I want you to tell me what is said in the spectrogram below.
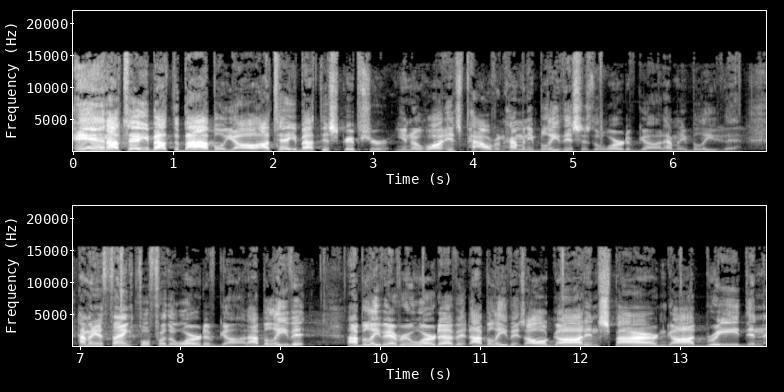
And I'll tell you about the Bible, y'all. I'll tell you about this scripture. You know what? It's powerful. And how many believe this is the Word of God? How many believe that? How many are thankful for the Word of God? I believe it. I believe every word of it. I believe it's all God inspired and God breathed and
